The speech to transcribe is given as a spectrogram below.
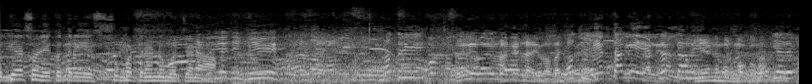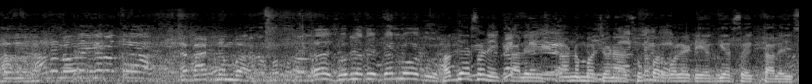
અગિયારસો ને એકત્રીસ. સુપર ત્રણ નંબર ચણા. અગિયારસો ને એકતાલીસ ત્રણ નંબર જણા સુપર ક્વોલિટી અગિયારસો. એકતાલીસ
